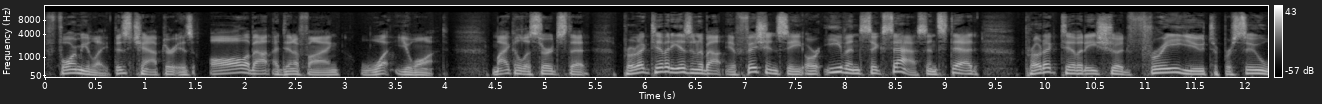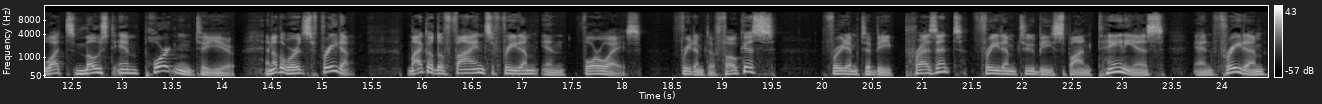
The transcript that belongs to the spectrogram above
formulate. This chapter is all about identifying what you want. Michael asserts that productivity isn't about efficiency or even success. Instead, productivity should free you to pursue what's most important to you. In other words, freedom. Michael defines freedom in four ways freedom to focus, freedom to be present, freedom to be spontaneous, and freedom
